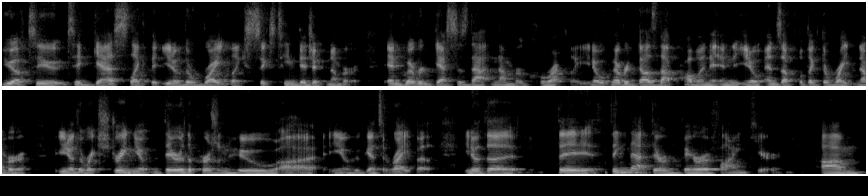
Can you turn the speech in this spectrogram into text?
you have to to guess like the you know the right like 16 digit number. And whoever guesses that number correctly you know whoever does that problem and you know ends up with like the right number you know the right string you know they're the person who uh you know who gets it right. But you know the the thing that they're verifying here um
